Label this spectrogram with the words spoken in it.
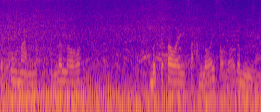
ปลาทูมันถุงละร้อยหมึ กระตอยสามร้อยสองร้อยก็มีนะ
